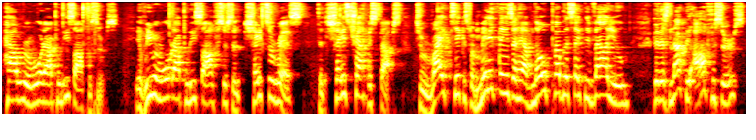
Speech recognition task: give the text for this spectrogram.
how we reward our police officers. If we reward our police officers to chase arrests, to chase traffic stops, to write tickets for many things that have no public safety value, then it's not the officers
